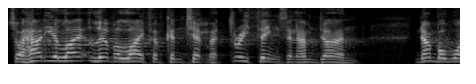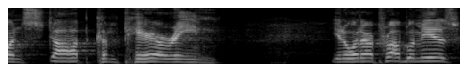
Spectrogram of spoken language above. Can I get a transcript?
So, how do you li- live a life of contentment? Three things, and I'm done. Number one, stop comparing. You know what our problem is?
